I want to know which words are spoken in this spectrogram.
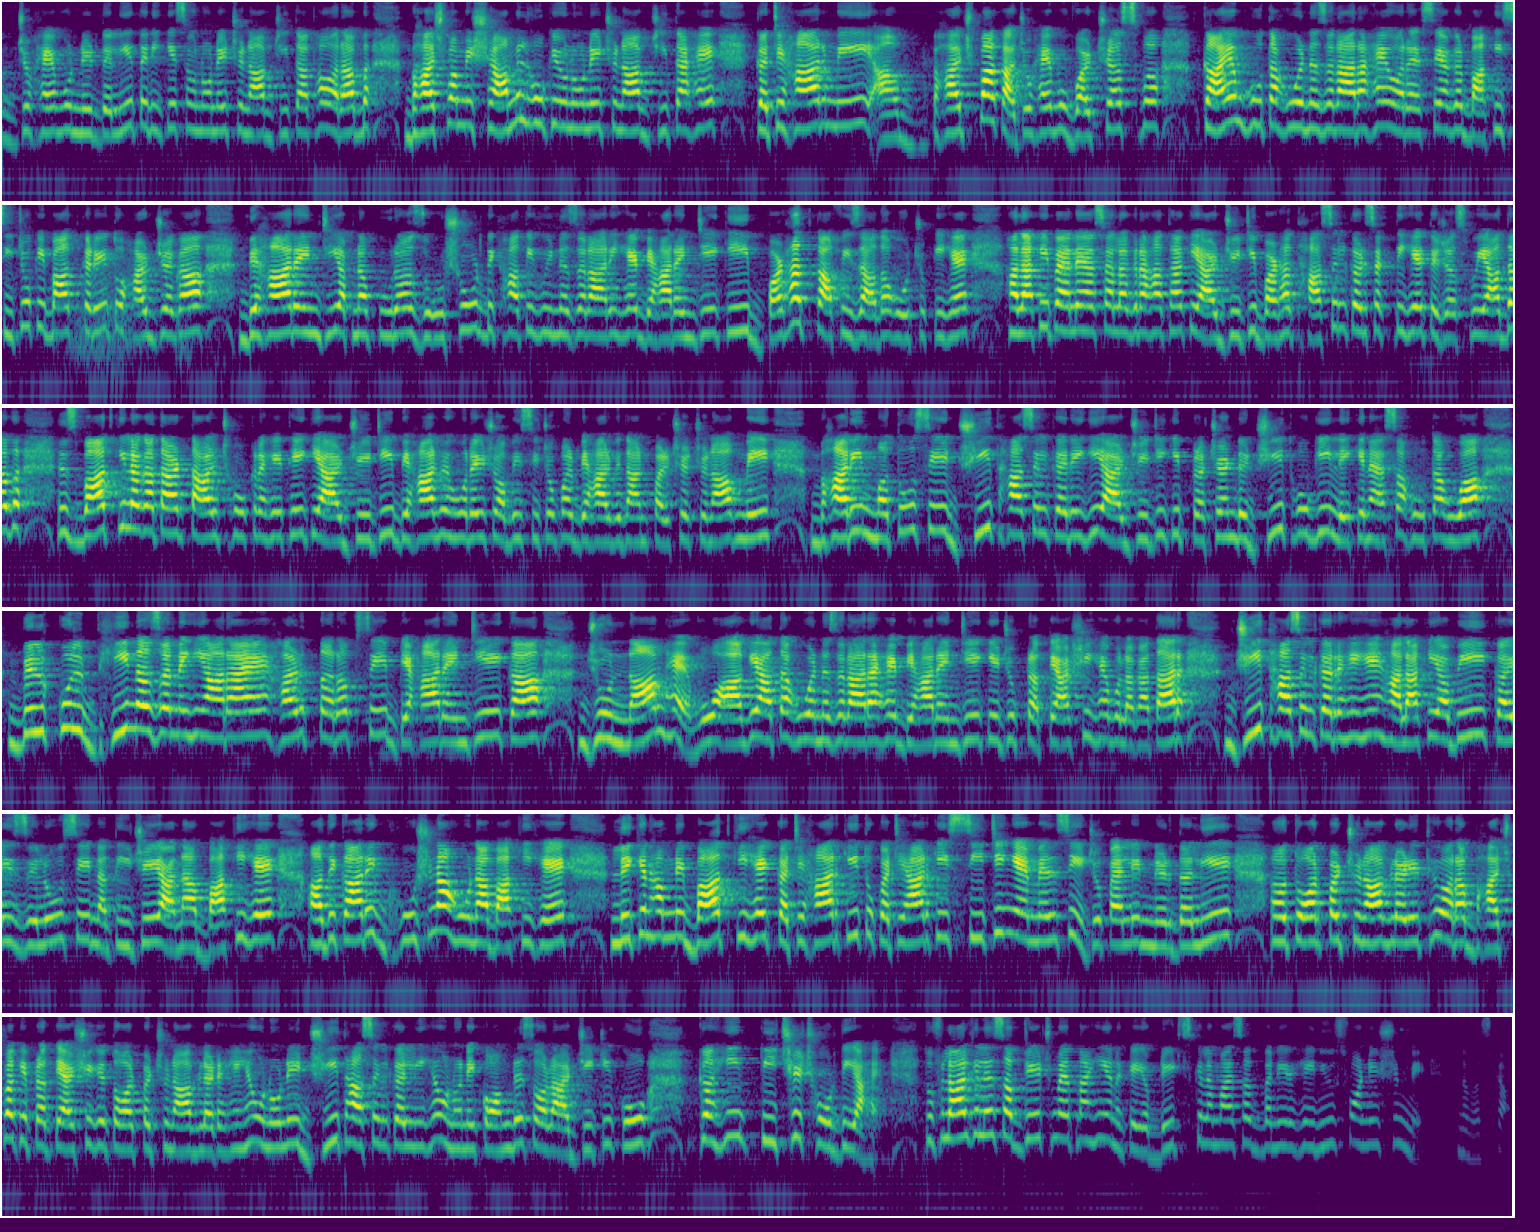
जो है वो निर्दलीय तरीके से उन्होंने चुनाव जीता था और अब भाजपा में शामिल होकर उन्होंने चुनाव जीता है। कटिहार में भाजपा का जो है वो वर्चस्व कायम होता हुआ नज़र आ रहा है और ऐसे अगर बाकी सीटों की बात करें तो हर जगह बिहार एनडीए अपना पूरा ज़ोर शोर दिखाती हुई नज़र आ रही है। बिहार एनडीए की बढ़त काफ़ी ज़्यादा हो चुकी है। हालाँकि पहले ऐसा लग रहा था कि आरजेडी बढ़त हासिल कर सकती है। तेजस्वी यादव इस बात की लगातार ताल ठोक रहे थे कि आरजेडी बिहार में हो रहे चौबीस सीटों पर बिहार विधान परिषद चुनाव में भारी मतों से जीत हासिल करेगी। आरजेडी की प्रचंड जीत होगी, लेकिन ऐसा होता हुआ बिल्कुल भी नज़र नहीं आ रहा है। हर तरफ़ से बिहार एनडीए का जो नाम है, वो आगे आता हुआ नज़र आ रहा है। बिहार एनडीए के जो प्रत्याशी है, वो लगातार जीत हासिल कर रहे हैं। हालाँकि अभी कई जिलों से नतीजे आना बाकी है। आधिकारिक घोषणा होना बाकी है। लेकिन हमने बात की है कटिहार की तो कटिहार की सीटिंग एमएलसी, जो पहले निर्दलीय तौर पर चुनाव लड़े थे और अब भाजपा के प्रत्याशी के तौर पर चुनाव लड़ रहे हैं, उन्होंने जीत हासिल कर ली है। उन्होंने कांग्रेस और आरजेडी को कहीं पीछे छोड़ दिया है। तो फ़िलहाल के लिए इस अपडेट में इतना ही। है ना कई अपडेट्स के लिए हमारे साथ बनी रही न्यूज़ फाउंडेशन में। नमस्कार।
